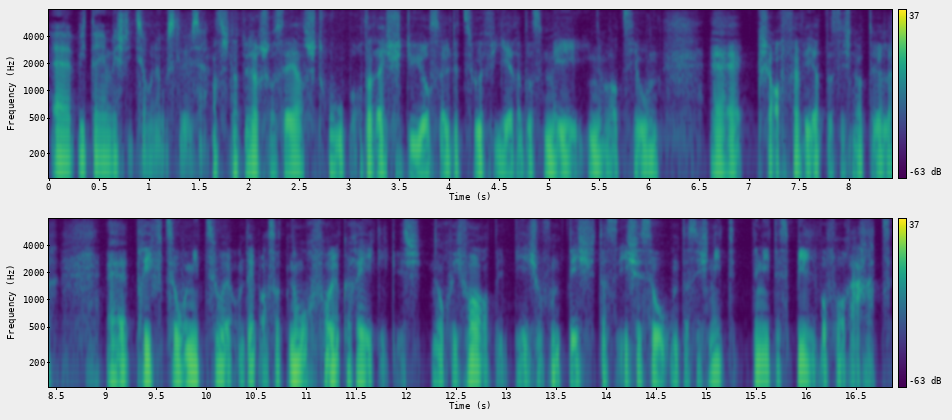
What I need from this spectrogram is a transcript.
äh, weiteren Investitionen auslösen. Das ist natürlich schon sehr Strub oder eine Steuer soll dazu führen, dass mehr Innovation äh, geschaffen wird, das ist natürlich, äh, trifft so nicht zu. Und eben, also die Nachfolgeregelung ist nach wie vor, die, die ist auf dem Tisch, das ist so und das ist nicht, nicht das Bild, das von rechts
